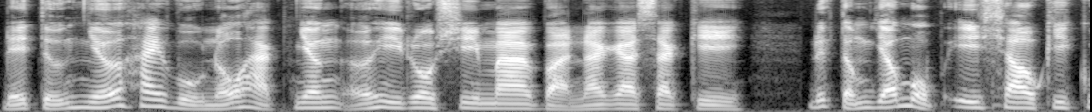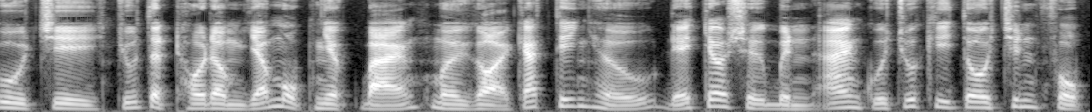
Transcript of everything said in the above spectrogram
để tưởng nhớ hai vụ nổ hạt nhân ở Hiroshima và Nagasaki, Đức Tổng giáo mục Isao Kikuchi, Chủ tịch Hội đồng Giáo mục Nhật Bản mời gọi các tín hữu để cho sự bình an của Chúa Kitô chinh phục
